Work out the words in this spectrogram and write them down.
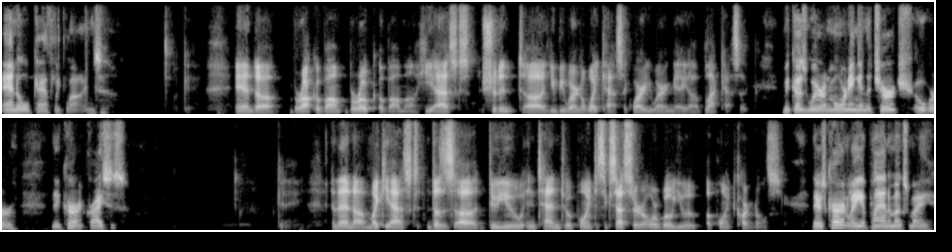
and old Catholic lines. Okay. And uh, Barack Obama, Barack Obama, he asks, shouldn't uh, you be wearing a white cassock? Why are you wearing a uh, black cassock? Because we're in mourning in the church over the current crisis. Okay. And then uh, Mikey asks, does uh, do you intend to appoint a successor, or will you appoint cardinals? There's currently a plan amongst my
